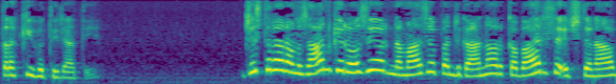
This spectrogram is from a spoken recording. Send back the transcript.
ترقی ہوتی جاتی ہے۔ جس طرح رمضان کے روزے اور نماز پنجگانا اور کبائر سے اجتناب،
